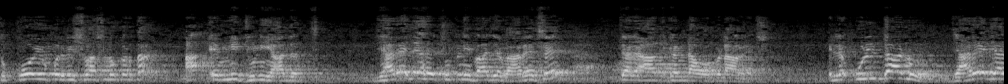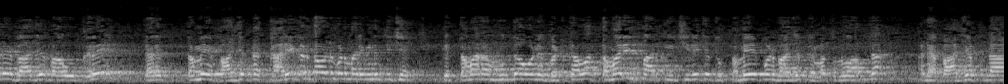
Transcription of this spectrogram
તો કોઈ ઉપર વિશ્વાસ ન કરતા. આ એમની જૂની આદત છે. જ્યારે જ્યારે ચૂંટણી ભાજપ હારે છે, ત્યારે હાથગંડાઓ અપનાવે છે. એટલે ઉલટાનું, જ્યારે જ્યારે ભાજપ આવું કરે, ત્યારે તમે ભાજપના કાર્યકર્તાઓને પણ મારી વિનંતી છે કે તમારા મુદ્દાઓને ભટકાવવા, તમારી જ પાર્ટી ઈચ્છી રહી છે, તો તમે પણ ભાજપને મત ન આપતા. અને ભાજપના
